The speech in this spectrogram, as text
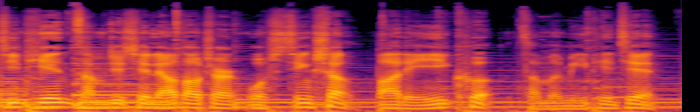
今天咱们就先聊到这儿，我是金盛，八点一刻，咱们明天见。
